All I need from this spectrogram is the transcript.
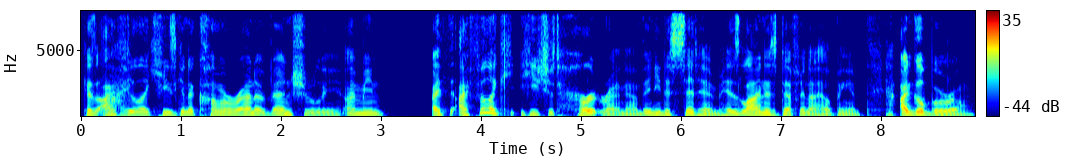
Because I feel I- like he's gonna come around eventually. I mean, I th- I feel like he's just hurt right now. They need to sit him. His line is definitely not helping him. I'd go Burrow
